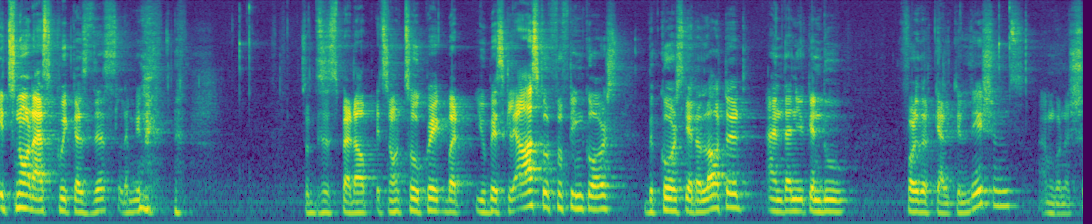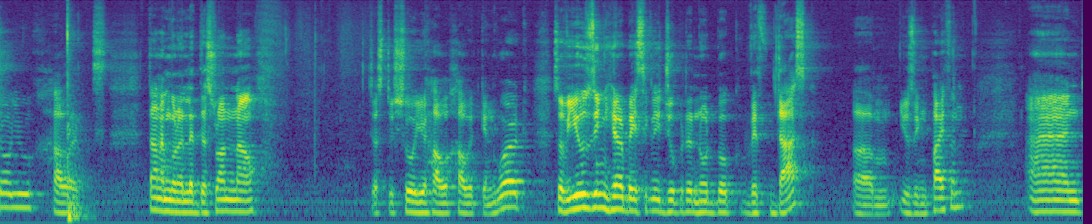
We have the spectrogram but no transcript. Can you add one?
It's not as quick as this. Let me So this is sped up. It's not so quick, but you basically ask for 15 cores, the cores get allotted, and then you can do further calculations. I'm going to show you how it's done. I'm going to let this run now just to show you how, how it can work. So we're using here basically Jupyter Notebook with Dask um, using Python. And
